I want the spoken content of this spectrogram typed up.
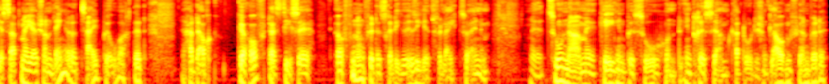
Das hat man ja schon längere Zeit beobachtet, hat auch gehofft, dass diese Öffnung für das Religiöse jetzt vielleicht zu einem Zunahme Kirchenbesuch und Interesse am katholischen Glauben führen würde,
